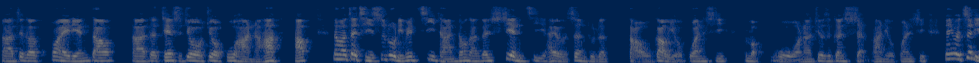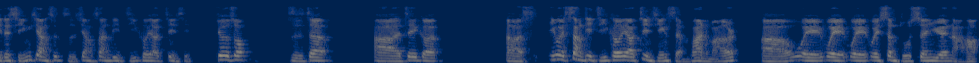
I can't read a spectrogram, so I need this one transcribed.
啊这个快镰刀啊的天使就就呼喊了哈。好，那么在启示录里面，祭坛通常跟献祭还有圣徒的祷告有关系。那么火呢，就是跟审判有关系。那因为这里的形象是指向上帝即刻要进行，就是说指着啊这个啊，因为上帝即刻要进行审判了嘛，而啊为为为为圣徒伸冤了哈。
